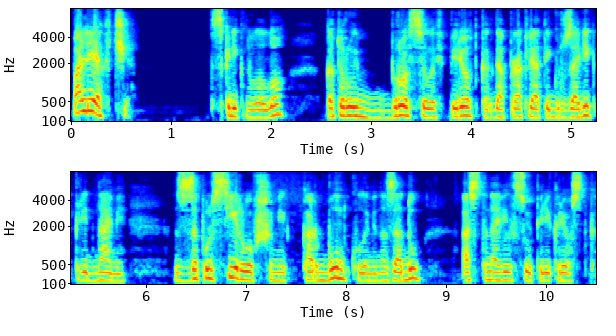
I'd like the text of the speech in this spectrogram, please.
«Полегче!» — вскрикнула Ло, которую бросила вперед, когда проклятый грузовик перед нами с запульсировавшими карбункулами на заду остановился у перекрестка.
